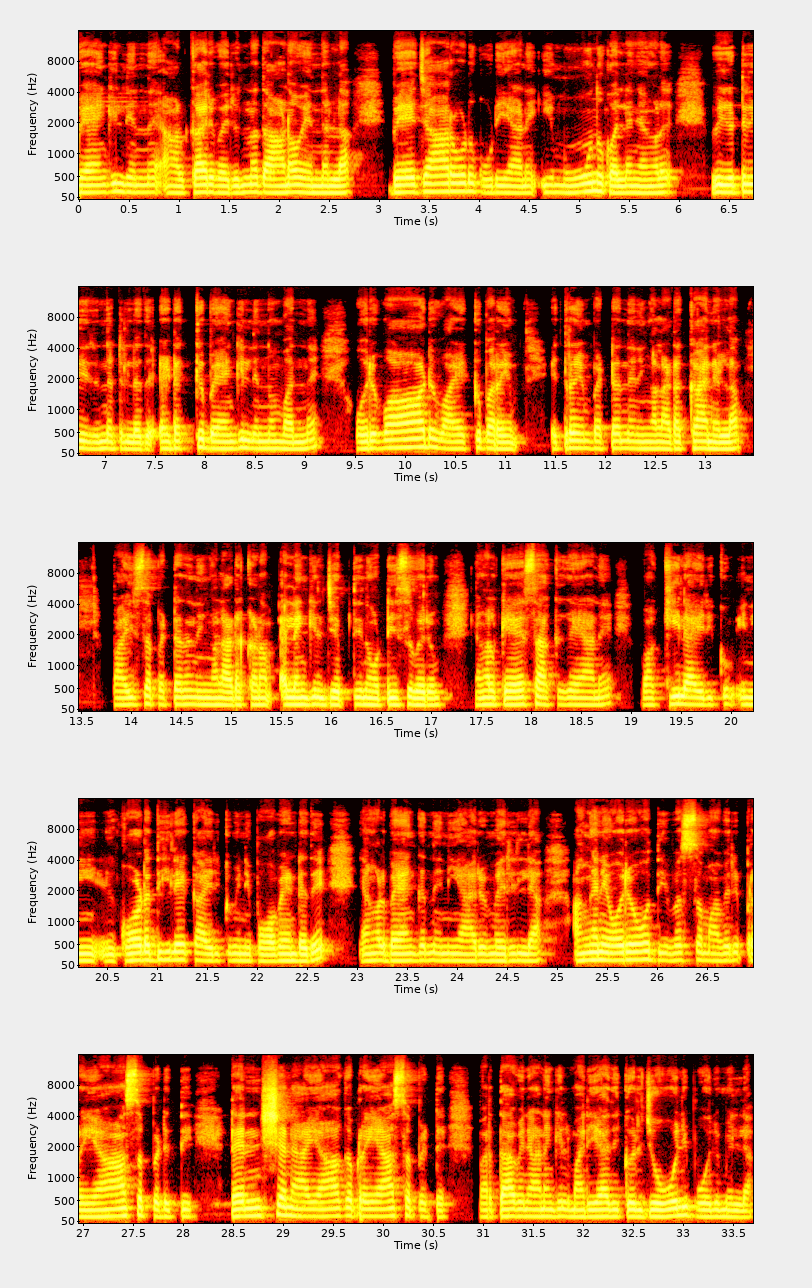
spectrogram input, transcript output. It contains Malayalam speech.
ബാങ്കിൽ നിന്ന് ആൾക്കാർ വരുന്നതാണോ എന്നുള്ള ബേജാറോട് കൂടിയാണ് ഈ മൂന്ന് കൊല്ലം ഞങ്ങൾ വീട്ടിലിരുന്നിട്ടുള്ളത്. ഇടയ്ക്ക് ബാങ്കിൽ നിന്നും വന്ന് ഒരുപാട് വഴക്ക് പറയും. എത്രയും പെട്ടെന്ന് നിങ്ങൾ അടക്കാനുള്ള പൈസ പെട്ടെന്ന് നിങ്ങൾ അടക്കണം അല്ലെങ്കിൽ ജപ്തി നോട്ടീസ് വരും. ഞങ്ങൾ കേസാക്കുകയാണ്. വക്കീലായിരിക്കും ഇനി കോടതിയിലേക്കായിരിക്കും ഇനി പോവേണ്ടത്. ഞങ്ങൾ ബാങ്കിൽ നിന്ന് ഇനി ആരും വരില്ല. അങ്ങനെ ഓരോ ദിവസം അവർ പ്രയാസപ്പെടുത്തി ടെൻഷനായാകെ പ്രയാസപ്പെട്ട് ഭർത്താവിനാണെങ്കിൽ മര്യാദയ്ക്ക് ഒരു ജോലി പോലുമില്ല.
